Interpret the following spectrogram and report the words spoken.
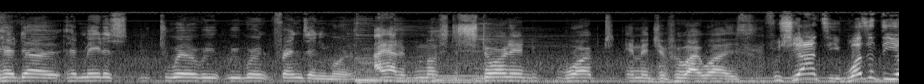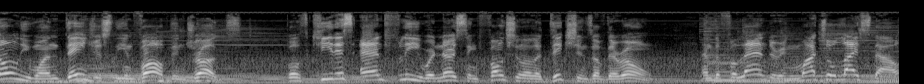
had uh, had made us to where we, we weren't friends anymore. I had a most distorted, warped image of who I was. Frusciante wasn't the only one dangerously involved in drugs. Both Kiedis and Flea were nursing functional addictions of their own, and the philandering macho lifestyle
